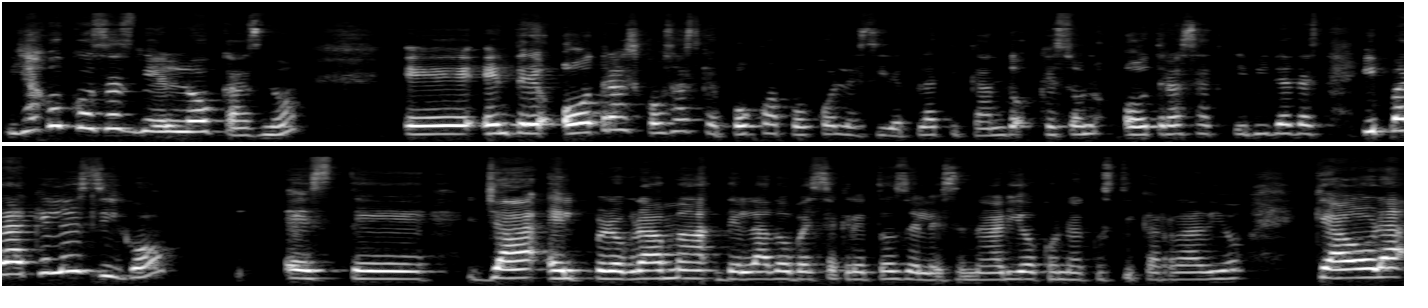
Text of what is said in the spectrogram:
y hago cosas bien locas, ¿no? Eh, entre otras cosas que poco a poco les iré platicando, que son otras actividades. ¿Y para qué les digo? este, ya el programa del lado B Secretos del Escenario con Acústica Radio, que ahora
